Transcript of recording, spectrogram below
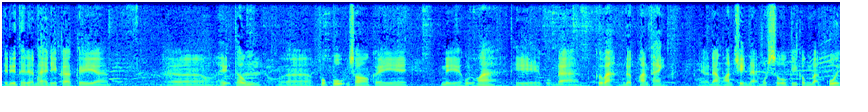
Thì đến thời điểm này thì các cái hệ thống phục vụ cho cái lễ hội hoa thì cũng đã cơ bản được hoàn thành đang hoàn chỉnh lại một số cái công đoạn cuối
